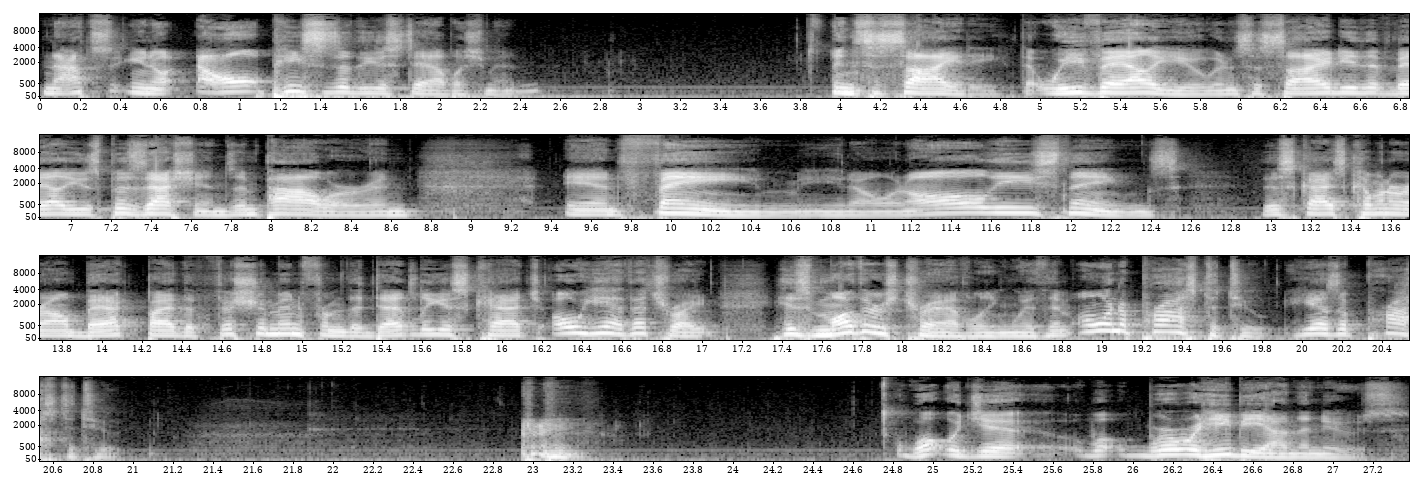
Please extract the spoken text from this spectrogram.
not, you know, all pieces of the establishment in society that we value, in a society that values possessions and power and, and fame, you know, and all these things – this guy's coming around backed by the fisherman from the deadliest catch. Oh, yeah, that's right. His mother's traveling with him. Oh, and a prostitute. He has a prostitute. what would you, what, where would he be on the news?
